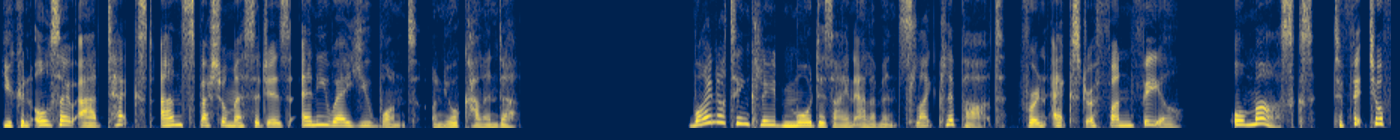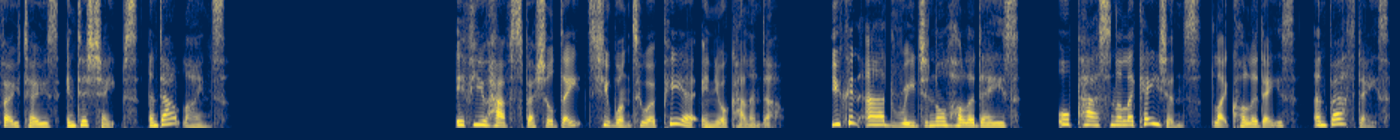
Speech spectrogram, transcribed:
You can also add text and special messages anywhere you want on your calendar. Why not include more design elements like clip art for an extra fun feel, or masks to fit your photos into shapes and outlines? If you have special dates you want to appear in your calendar, you can add regional holidays or personal occasions like holidays and birthdays.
